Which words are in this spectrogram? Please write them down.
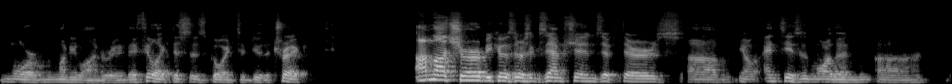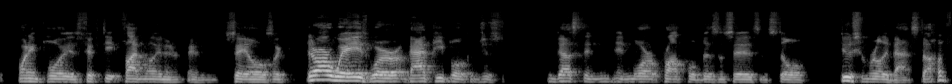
more money laundering. They feel like this is going to do the trick. I'm not sure because there's exemptions if there's, um, you know, entities with more than uh, 20 employees, 50, 5 million in, in sales. Like there are ways where bad people can just invest in, in more profitable businesses and still do some really bad stuff.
